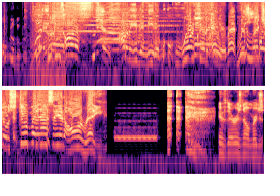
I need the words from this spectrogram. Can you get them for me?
What? Hey, look at his arm, man. I don't even need it. We we already cleared him earlier, man. We This- let your stupid ass in already. if there is no emergency,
